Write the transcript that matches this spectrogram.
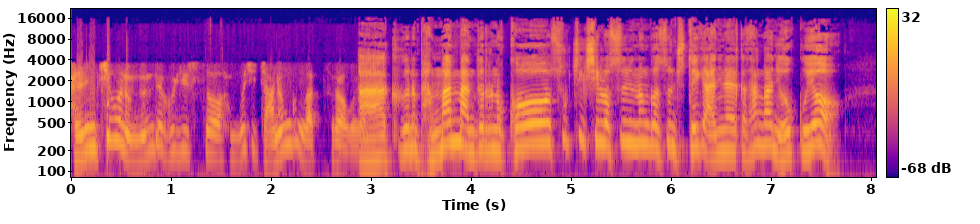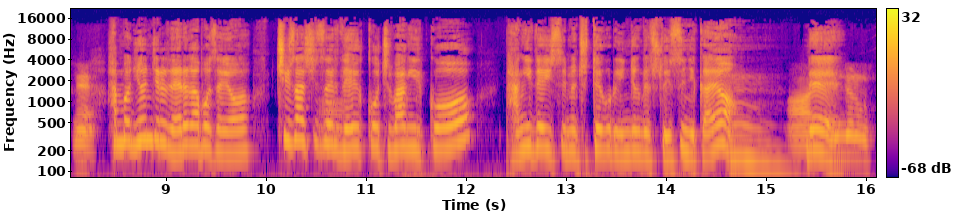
살림집은 없는데 거기서 한 번씩 자는 것 같더라고요. 아, 그거는 방만 만들어 놓고 숙직실로 쓰는 것은 주택이 아니니까 상관이 없고요. 네. 한번 현지를 내려가 보세요. 취사 시설이 되어 있고 주방이 있고 방이 되어 있으면 주택으로 인정될 수도 있으니까요. 음. 아, 네. 주민등록,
